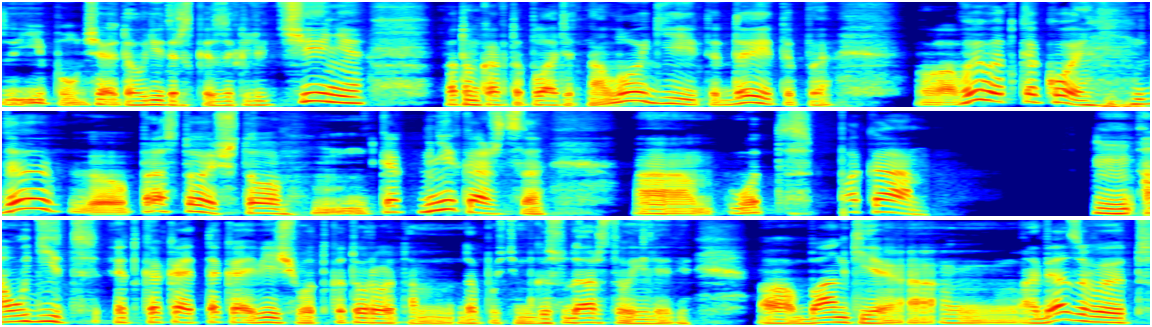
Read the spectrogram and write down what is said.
и получают аудиторское заключение, потом как-то платят налоги и т.д. и т.п. А вывод какой? Да простой, что, как мне кажется, а, вот пока аудит – это какая-то такая вещь, вот, которую, там, допустим, государство или а, банки обязывают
